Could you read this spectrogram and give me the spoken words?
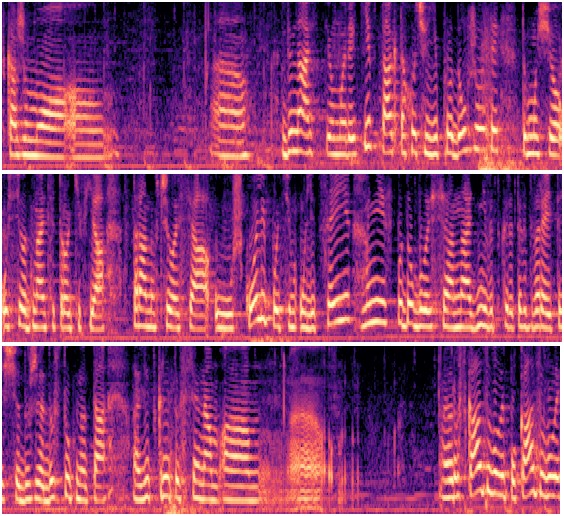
скажімо, династію моряків, так та хочу її продовжувати, тому що усі 11 років я старанно вчилася у школі, потім у ліцеї. Мені сподобалося на дні відкритих дверей те, що дуже доступно та відкрито все нам. Розказували, показували.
